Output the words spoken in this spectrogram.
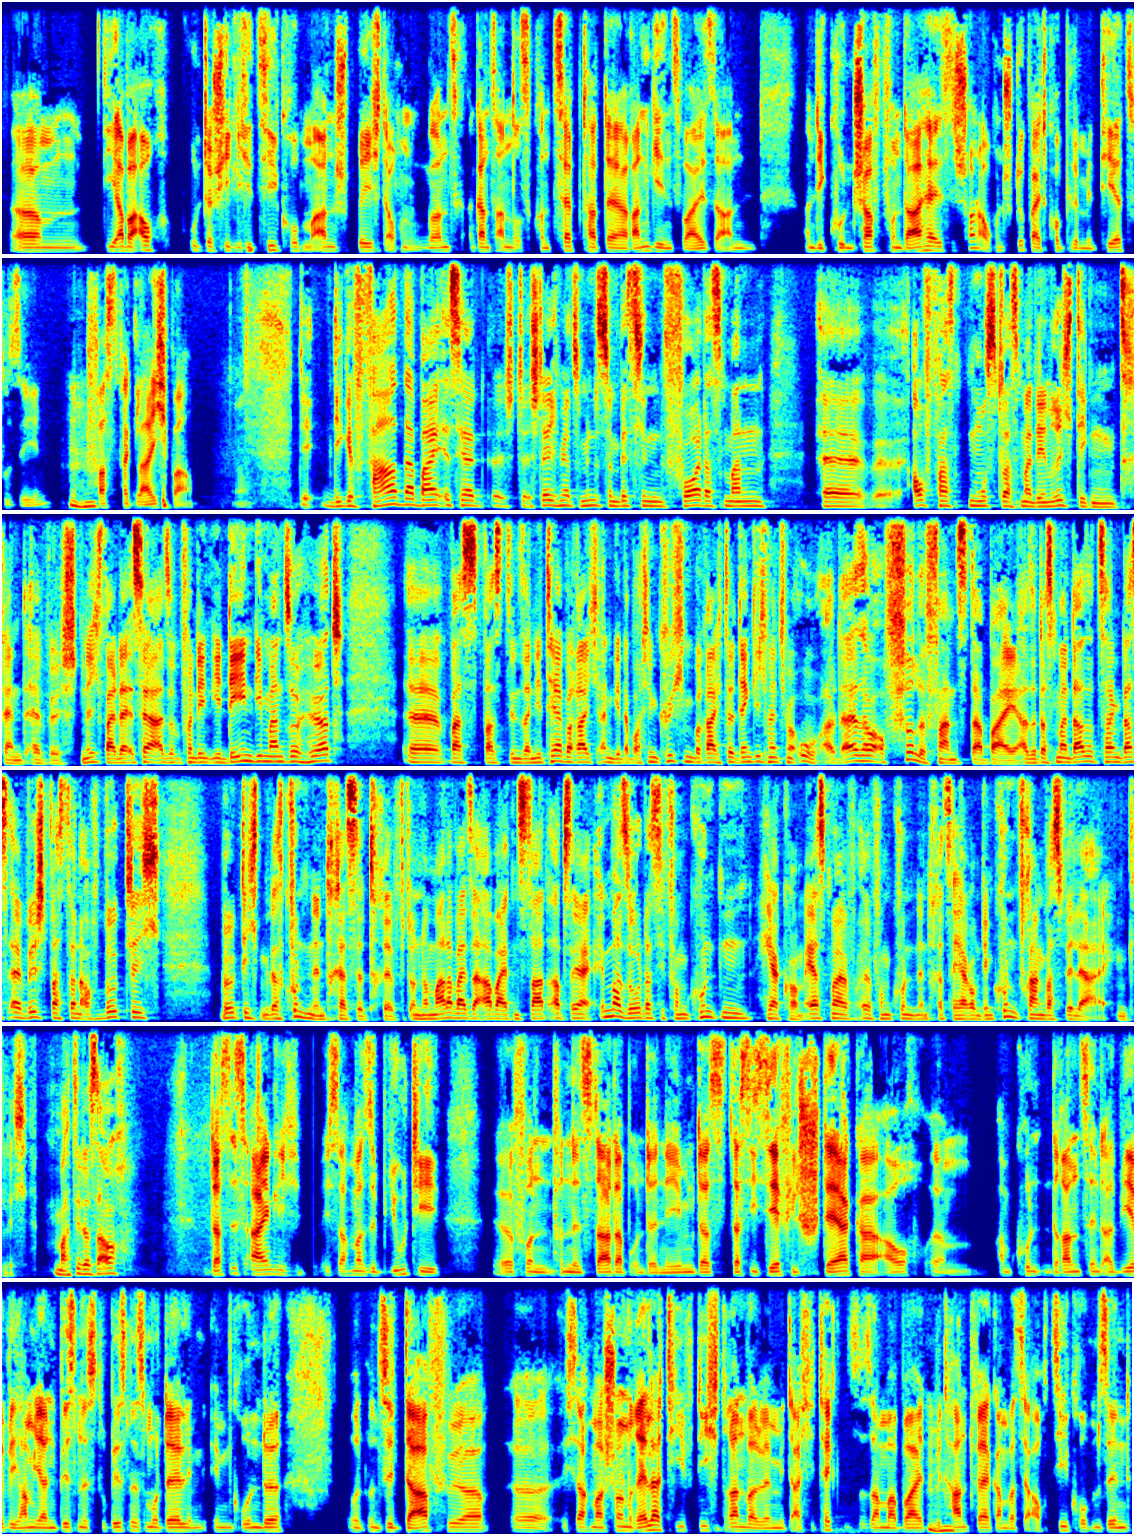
ähm, die aber auch unterschiedliche Zielgruppen anspricht, auch ein ganz, ganz anderes Konzept hat der Herangehensweise an, an die Kundschaft. Von daher ist es schon auch ein Stück weit komplementär zu sehen, mhm. fast vergleichbar. Ja. Die, die Gefahr dabei ist ja, äh, stelle ich mir zumindest so ein bisschen vor, dass man äh, aufpassen muss, dass man den richtigen Trend erwischt, nicht? Weil da ist ja also von den Ideen, die man so hört, äh, was, was den Sanitärbereich angeht, aber auch den Küchenbereich, da denke ich manchmal, oh, da ist aber auch Firlefanz dabei. Also, dass man da sozusagen das erwischt, was dann auch wirklich wirklich das Kundeninteresse trifft. Und normalerweise arbeiten Startups ja immer so, dass sie vom Kunden herkommen. Erstmal äh, vom Kundeninteresse herkommen, den Kunden fragen, was will er eigentlich? Macht ihr das auch? Das ist eigentlich, ich sag mal, the beauty äh, von, von den Startup-Unternehmen, dass, dass sie sehr viel stärker auch ähm, am Kunden dran sind als wir. Wir haben ja ein Business-to-Business-Modell im, im Grunde und, und sind dafür, äh, ich sag mal, schon relativ dicht dran, weil wir mit Architekten zusammenarbeiten, mhm. mit Handwerkern, was ja auch Zielgruppen sind.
